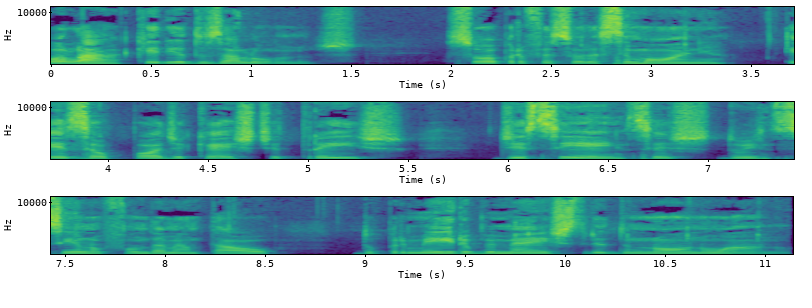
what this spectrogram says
Olá, queridos alunos. Sou a professora Simônia. Esse é o podcast 3 de Ciências do Ensino Fundamental do primeiro bimestre do nono ano.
